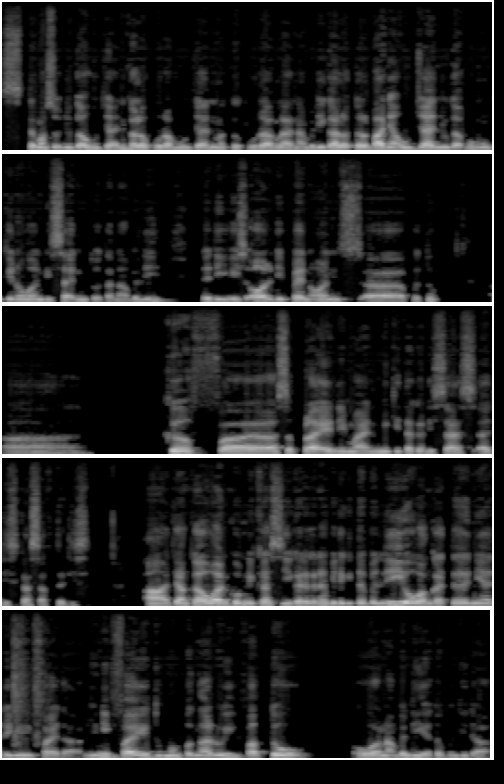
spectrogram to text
Termasuk juga hujan. Kalau kurang hujan maka kuranglah nak beli. Kalau terlalu banyak hujan juga pun mungkin orang decide untuk tak nak beli. Jadi it's all depend on uh, apa tu uh, curve uh, supply and demand ni kita akan discuss, uh, discuss after this. Uh, jangkauan komunikasi. Kadang-kadang bila kita beli, orang kata ni ada unify tak? Unify itu mempengaruhi faktor orang nak beli ataupun tidak.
